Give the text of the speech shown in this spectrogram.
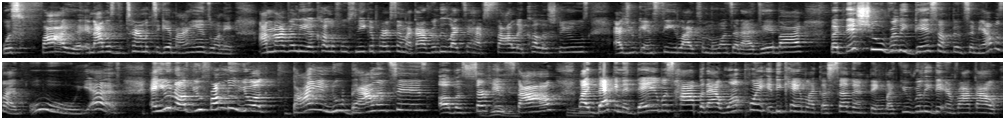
was fire, and I was determined to get my hands on it. I'm not really a colorful sneaker person. Like I really like to have solid color shoes, as you can see, like from the ones that I did buy. But this shoe really did something to me. I was like, ooh, yes. And you know, if you're from New York, buying New Balances of a certain Yeah. style, mm-hmm. like back in the day, it was hot, but at one point it became like a southern thing. Like you really didn't rock out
